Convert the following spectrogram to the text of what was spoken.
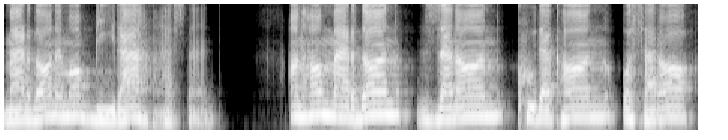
مردان ما بیرحم هستند. آنها مردان، زنان، کودکان، اسرا،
